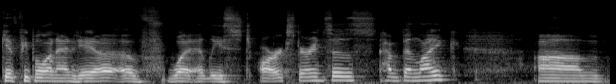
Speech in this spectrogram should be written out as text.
give people an idea of what at least our experiences have been like. Um,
